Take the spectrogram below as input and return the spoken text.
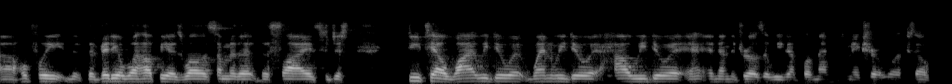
Uh, hopefully the, the, video will help you as well as some of the the slides to just detail why we do it, when we do it, how we do it, and, and, then the drills that we've implemented to make sure it works. So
